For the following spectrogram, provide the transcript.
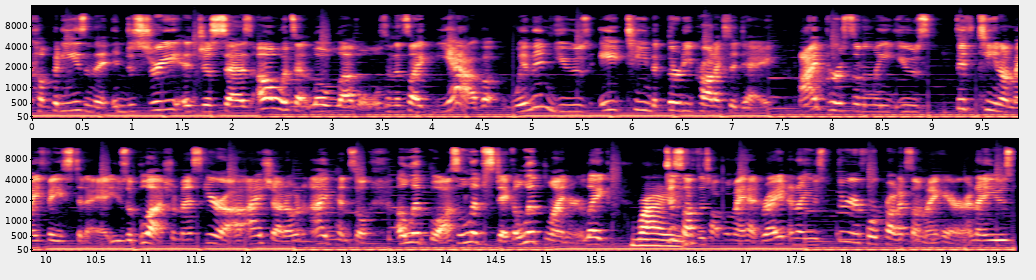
companies in the industry, it just says, oh, it's at low levels. And it's like, yeah, but women use 18 to 30 products a day. I personally use 15 on my face today. I use a blush, a mascara, an eyeshadow, an eye pencil, a lip gloss, a lipstick, a lip liner. Like, right. just off the top of my head, right? And I use three or four products on my hair. And I use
